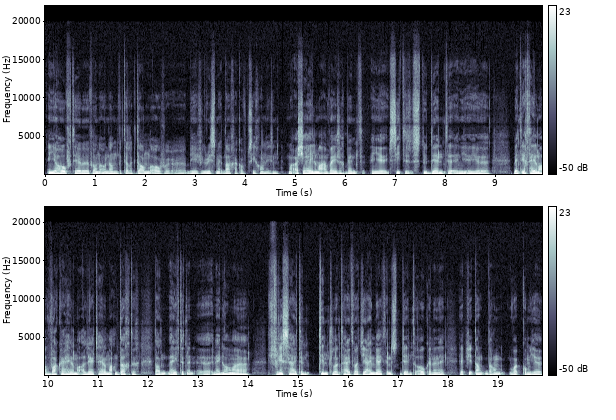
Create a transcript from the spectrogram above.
in je hoofd hebben van... oh, dan vertel ik dan over uh, behaviorisme... en dan ga ik over psychoanalyse. Maar als je helemaal aanwezig bent en je ziet de studenten... en je, je bent echt helemaal wakker, helemaal alert, helemaal aandachtig... dan heeft het een, eh, een enorme frisheid en tintelendheid... wat jij merkt en de studenten ook. En dan, heb je, dan, dan kom je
